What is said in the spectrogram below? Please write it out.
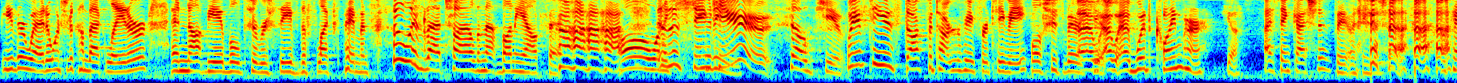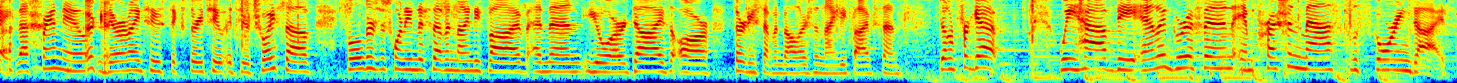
either way, I don't want you to come back later and not be able to receive the flex payments. Who is that child in that bunny outfit? oh, what Isn't a she cute? So cute. we have to use stock photography for TV. Well, she's very. I, I would claim her. Yeah. I think I should. I think you should. okay, that's brand new. Okay. 092-632. It's your choice of. Folders are 20 to 7.95, and then your dies are $37.95. Don't forget, we have the Anna Griffin impression masks with scoring dies.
